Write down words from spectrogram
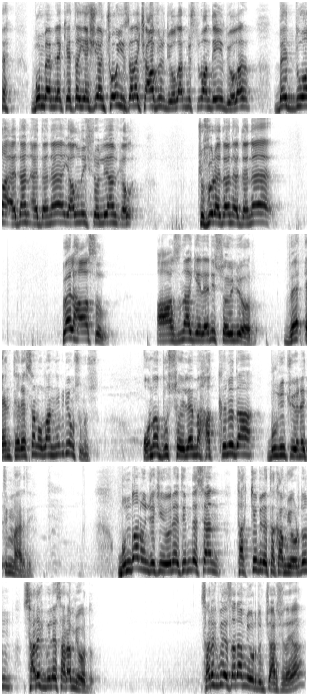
bu memlekette yaşayan çoğu insana kafir diyorlar, Müslüman değil diyorlar. Beddua eden edene, yanlış söyleyen, yal- küfür eden edene velhasıl ağzına geleni söylüyor. Ve enteresan olan ne biliyor musunuz? Ona bu söyleme hakkını da bugünkü yönetim verdi. Bundan önceki yönetimde sen takke bile takamıyordun, sarık bile saramıyordun. Sarık bile saramıyordun çarşıda ya.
